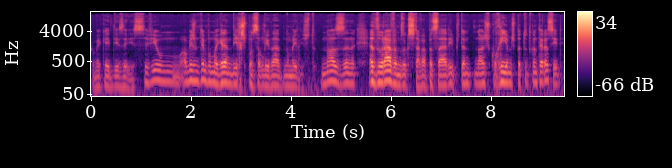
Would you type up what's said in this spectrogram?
como é que é de dizer isso? Havia um, ao mesmo tempo uma grande irresponsabilidade no meio disto. Nós adorávamos o que se estava a passar e, portanto, nós corríamos para tudo quanto era sítio.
